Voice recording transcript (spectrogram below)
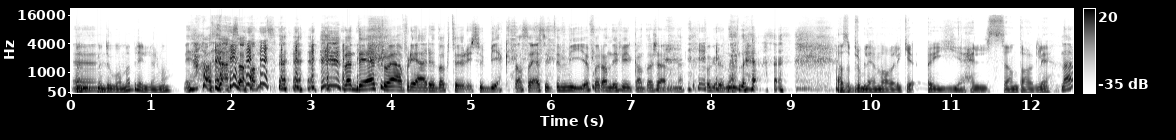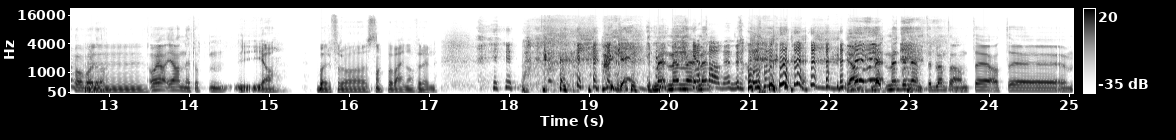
Men, Eh, men du går med briller nå? Ja, det er sant! Men det tror jeg er fordi jeg er redaktør i Subjekt. Altså jeg sitter mye foran de firkanta skjermene på grunn av det. Altså, Problemet var vel ikke øyehelse, antagelig. Nei, hva var det da? Å uh, oh, ja, ja, nettopp. Mm. ja, bare for å snakke på vegne av foreldre. okay. Men, men, Jeg tar den rollen. ja, men, men du nevnte annet eh, at, eh,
